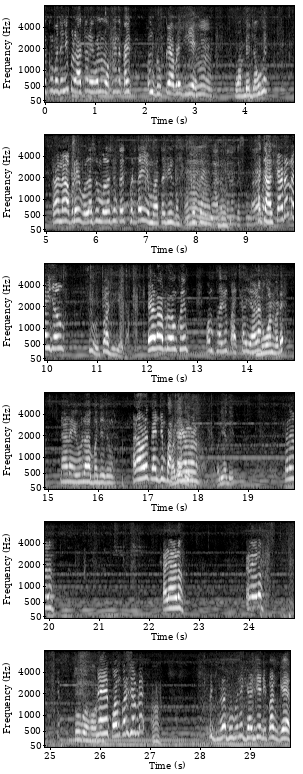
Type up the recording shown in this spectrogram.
એક રૂપિયા નહીં પણ આ તો રહેવાનું નોકરી ને કંઈક આમ ઢૂકે આપણે જઈએ. બોમ્બે જવું હે ના ના આપણે વલાસન વલાસન કંઈક ફરતા જઈએ દર્શન કરતા માતાજીના દર્શન આ ચાલ ચાડો નહીં જવું શું ચો જઈએ? એડા આપણે આમ ખાઈ આમ ફરીને પાછા જણા ડુવાન વડે? ના ના એવું ના બધે જવું અને આપણે પેન્ટિંગ પાછા બળિયા જણા દે દે. હેડો હેડો. હેડો હેડો. હેડો હેડો. તું બહો એક કામ કરીશું આપણે? હા. જૂના ભૂબને ઘેર જે દીપાંગ ઘેર.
